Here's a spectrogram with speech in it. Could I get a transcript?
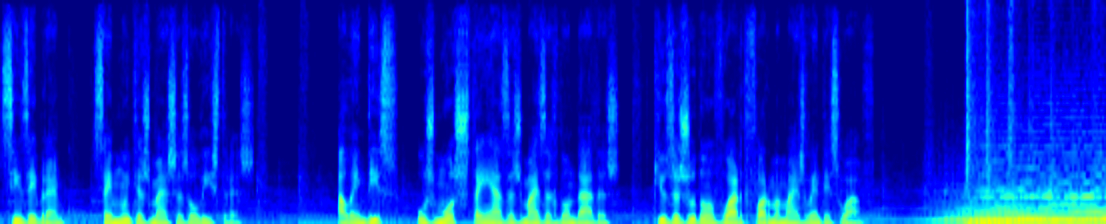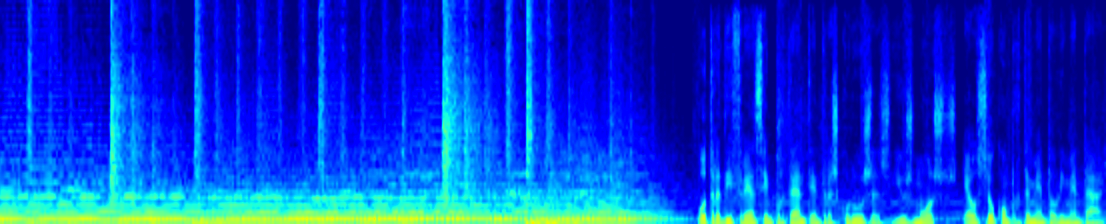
cinza e branco, sem muitas manchas ou listras. Além disso, os mochos têm asas mais arredondadas, que os ajudam a voar de forma mais lenta e suave. Outra diferença importante entre as corujas e os mochos é o seu comportamento alimentar.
